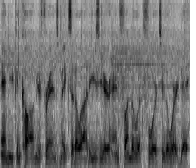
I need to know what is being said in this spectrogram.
and you can call them your friends, makes it a lot easier and fun to look forward to the workday.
